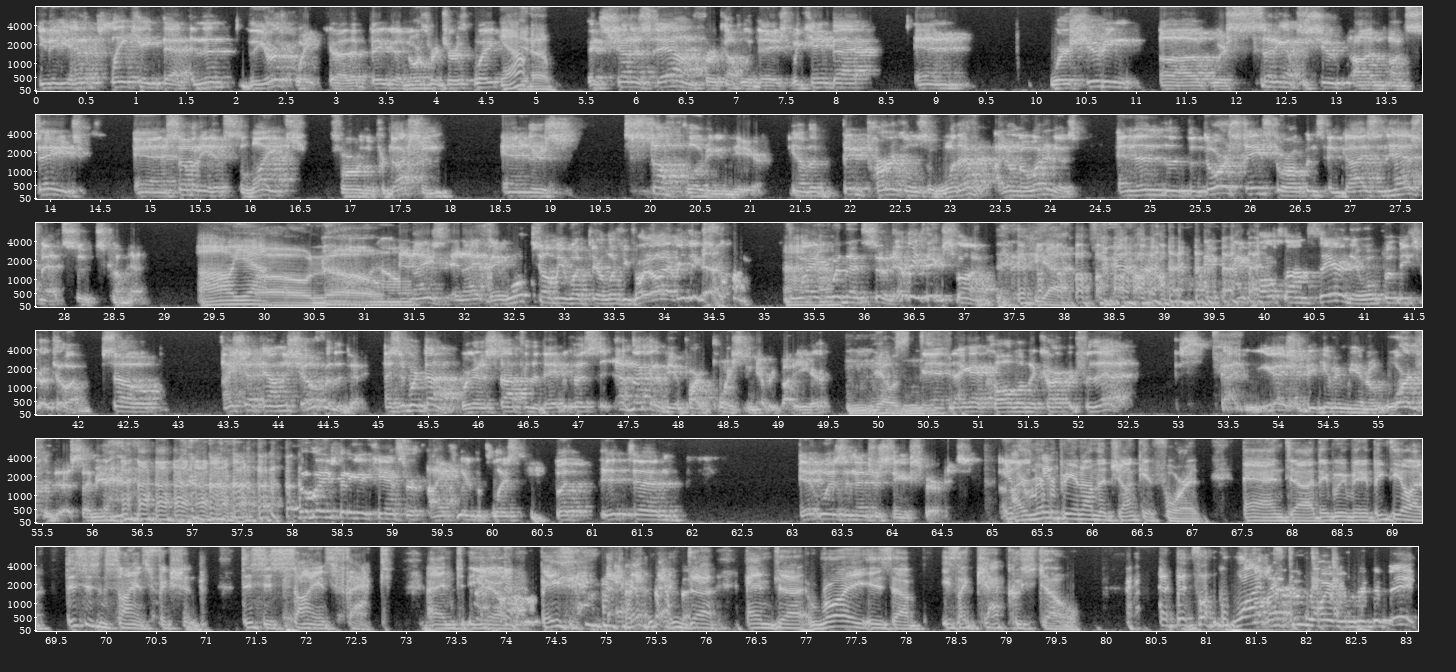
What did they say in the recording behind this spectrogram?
you know, you had to placate that. And then the earthquake, uh, that big uh, Northridge earthquake. Yeah. Yeah. It shut us down for a couple of days. We came back and we're shooting, uh, we're setting up to shoot on, on stage, and somebody hits the lights for the production, and there's stuff floating in the air. You know, the big particles of whatever. I don't know what it is. And then the, the door, stage door opens, and guys in hazmat suits come in. Oh yeah. Oh, no. And I and I they won't tell me what they're looking for. Oh, everything's fine. Why are you in that suit? Everything's fine. Yeah. I, I call Tom Thayer and they won't put me through to him. So I shut down the show for the day. I said, We're done. We're going to stop for the day because I'm not going to be a part of poisoning everybody here. Yeah, it was, And I got called on the carpet for that. God, you guys should be giving me an award for this. I mean, nobody's going to get cancer. I cleared the place, but it um, it was an interesting experience. I remember being on the junket for it, and uh, they made a big deal out of this. Isn't science fiction. This is science fact. And you know, basically, and and, uh, and uh, Roy is um, he's like Jacques Cousteau. it's like Well, what? that's who Roy we were to be.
